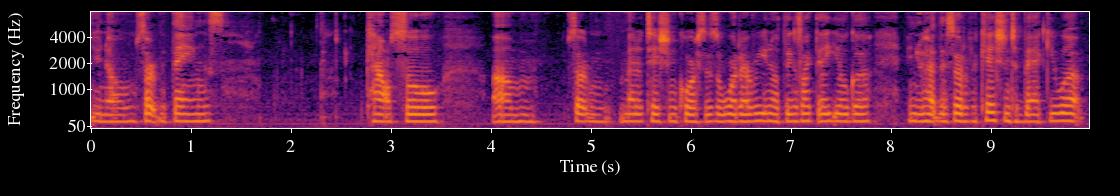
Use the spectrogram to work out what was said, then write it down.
you know, certain things, counsel, um, certain meditation courses or whatever, you know, things like that, yoga, and you have the certification to back you up.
